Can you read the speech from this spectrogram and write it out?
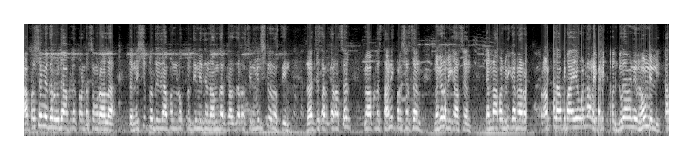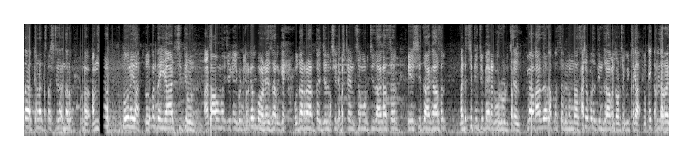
हा प्रसंग जर उद्या आपल्या तोंडासमोर आला तर निश्चित पद्धतीने आपण लोकप्रतिनिधी आमदार खासदार असतील मिनिस्टर असतील राज्य सरकार असेल किंवा आपलं स्थानिक प्रशासन नगरपालिका असेल त्यांना आपण हे करणार पण दुर्दैवाने राहून गेली. आता त्याला आमदार तो नाही. तोपर्यंत या आठ शितीरून काही प्रकल्प होण्यासारखे. उदाहरणार्थ जलशी बस स्टँड समोरची जागा असेल पीएससी जागा असेल आणि सिटीची बॅग रोड असेल किंवा बाजार आपला सर्व नंबर अशा पद्धतीने आपण थोडंसं विचार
